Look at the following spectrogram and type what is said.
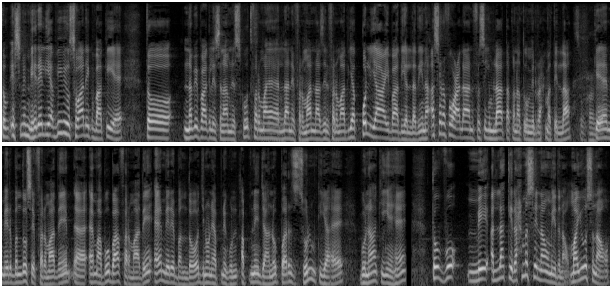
तो इसमें मेरे लिए अभी भी सवाल एक बाकी है। तो नबी पाक अलैहिस्सलाम ने सकूत फरमाया है अल्लाह ने फरमान नाजिल फरमा दिया कुल या इबादी अल्लदीना असरफ़ अला अनफुसिहिम ला तक़नतु मिन रहमतिल्लाह। कि मेरे बंदों से फरमा दें ए महबूबा फरमा दें ए मेरे बंदो जिन्होंने अपने गुन अपने जानों पर जुल्म किया है गुनाह किए हैं तो वो मैं अल्लाह की रहमत से ना उम्मीद ना हो मायूस ना हो।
